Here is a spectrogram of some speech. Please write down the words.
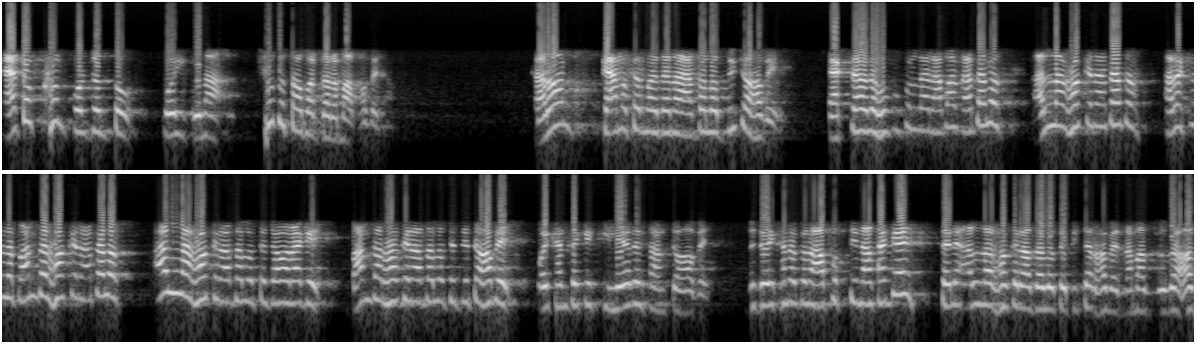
এতক্ষণ পর্যন্ত ওই গুণা শুধু তবার দ্বারা মাপ হবে না। কারণ কেমতের ময়দানে আদালত দুইটা হবে। একটা হলো হুকুকুল্লাহর আবাদ আদালত, আল্লাহর হকের আদালত, আর একটা হলো বান্দার হকের আদালত। আল্লাহর হকের আদালতে যাওয়ার আগে বান্দার হকের আদালতে যেতে হবে, ওইখান থেকে ক্লিয়ারেন্স আনতে হবে। যদি ওইখানে কোনো আপত্তি না থাকে, তাহলে আল্লাহর হকের আদালতে বিচার হবে, নামাজ রোজা, হজ,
